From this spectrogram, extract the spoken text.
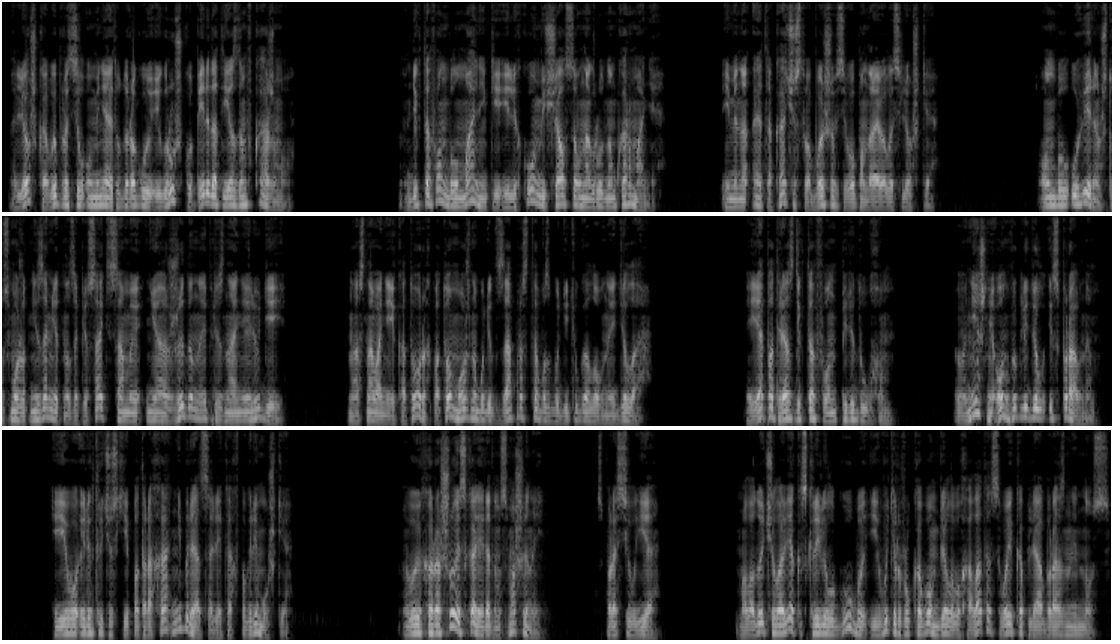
Лёшка выпросил у меня эту дорогую игрушку перед отъездом в Кажму. Диктофон был маленький и легко умещался в нагрудном кармане. Именно это качество больше всего понравилось Лёшке. Он был уверен, что сможет незаметно записать самые неожиданные признания людей, на основании которых потом можно будет запросто возбудить уголовные дела. Я потряс диктофон перед ухом. Внешне он выглядел исправным, и его электрические потроха не бряцали, как в погремушке. — Вы хорошо искали рядом с машиной? — спросил я. Молодой человек скривил губы и вытер рукавом белого халата свой каплеобразный нос.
